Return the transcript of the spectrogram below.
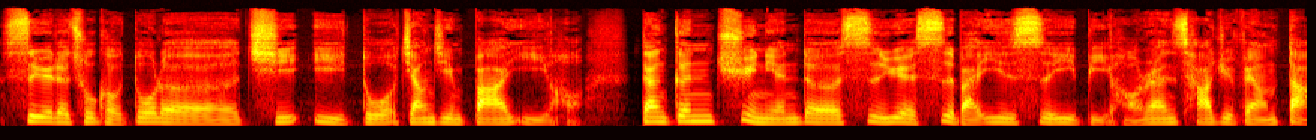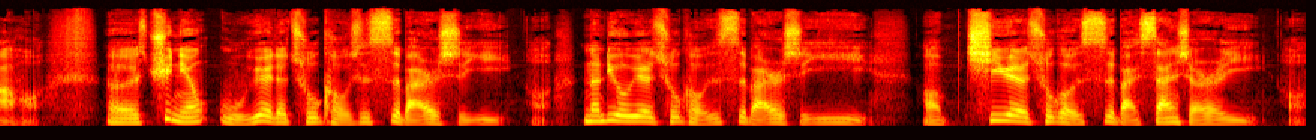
四月的出口多了七亿多，将近八亿哈，但跟去年的四月四百一十四亿比哈，仍然差距非常大哈。呃，去年五月的出口是四百二十亿哦，那六月出口是四百二十一亿哦，七月的出口是四百三十二亿哦，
